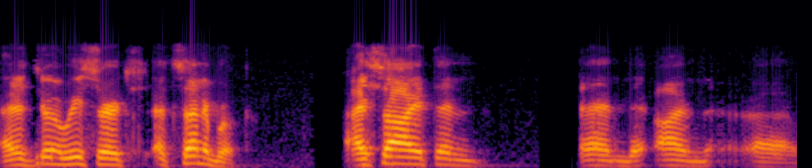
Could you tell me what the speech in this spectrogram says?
and was doing research at Sunnybrook. I saw it and and on um,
